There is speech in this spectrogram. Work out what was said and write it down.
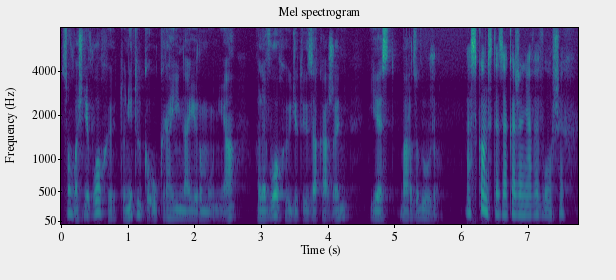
są właśnie Włochy. To nie tylko Ukraina i Rumunia, ale Włochy, gdzie tych zakażeń jest bardzo dużo. A skąd te zakażenia we Włoszech?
